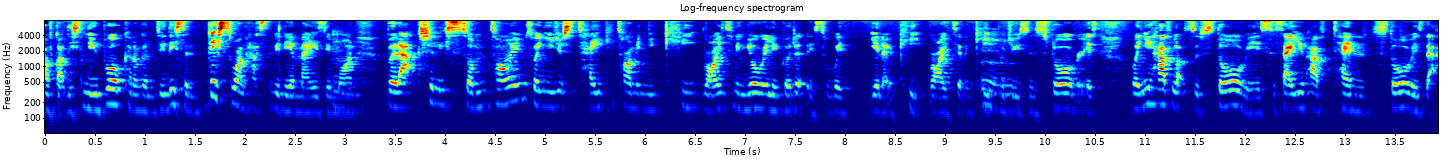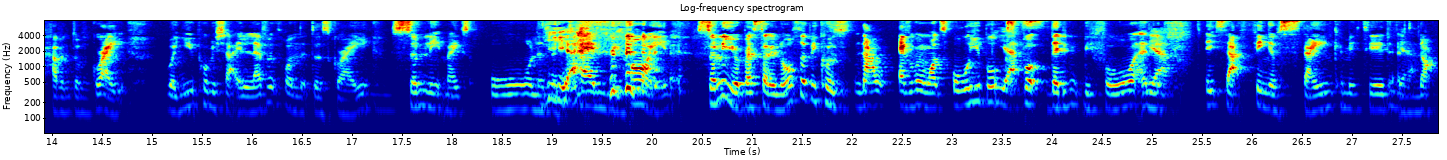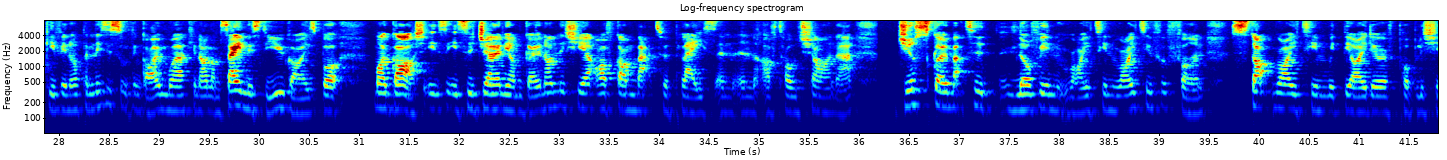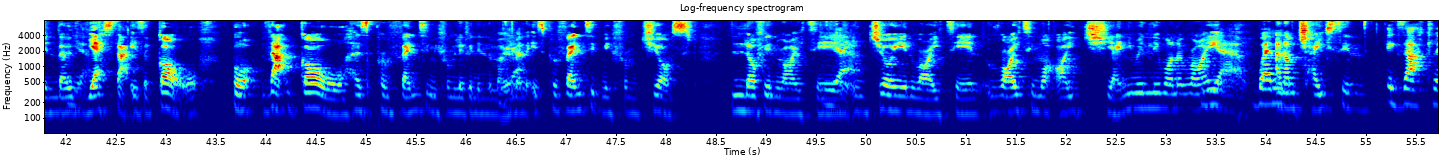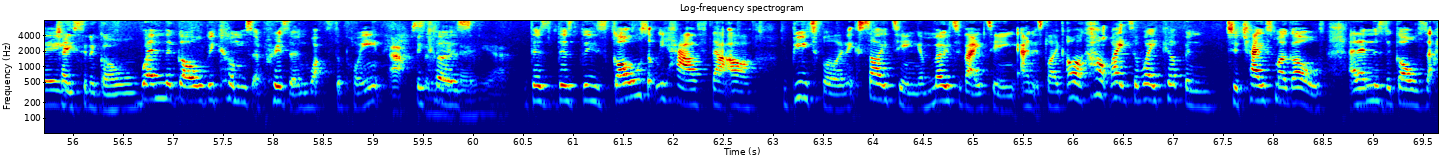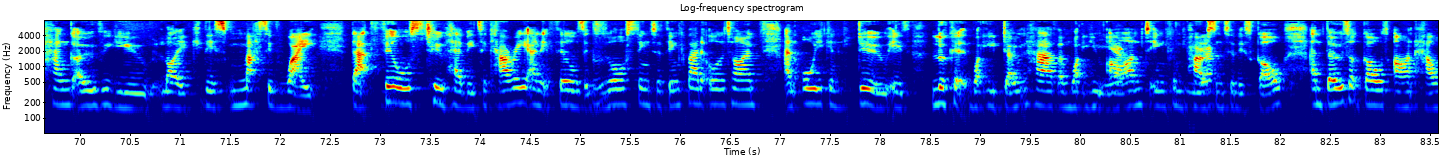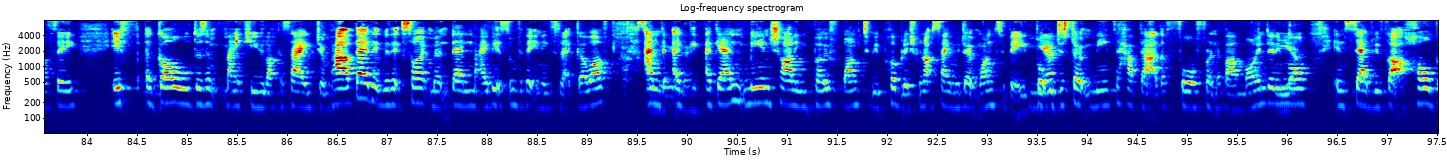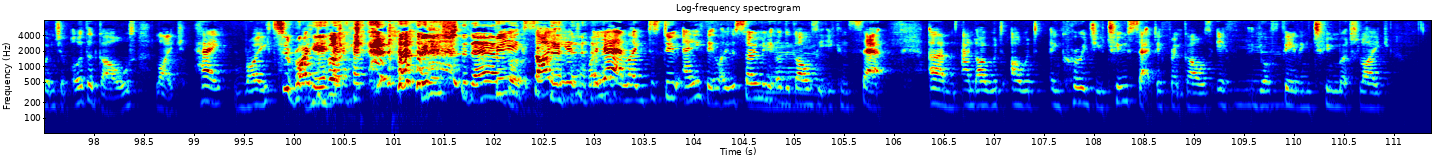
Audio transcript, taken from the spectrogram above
I've got this new book and I'm going to do this, and this one has to be the amazing Mm. one. But actually, sometimes when you just take your time and you keep writing, and you're really good at this with, you know, keep writing and keep Mm. producing stories, when you have lots of stories, so say you have 10 stories that haven't done great. When you publish that eleventh one that does great, mm. suddenly it makes all of the Yeah. ten behind. suddenly you're a best-selling author because now everyone wants all your books, Yes. but they didn't before. And yeah it's that thing of staying committed and Yeah. not giving up and this is something i'm working on i'm saying this to you guys but my gosh it's it's a journey i'm going on this year i've gone back to a place and, and i've told shana just going back to loving writing writing for fun stop writing with the idea of publishing though Yeah. yes that is a goal but that goal has prevented me from living in the moment. Yeah. it's prevented me from just loving writing Yeah. enjoying writing writing what i genuinely want to write. Yeah when and i'm chasing exactly. chasing a goal. When the goal becomes a prison what's the point? Absolutely, Because yeah, there's there's these goals that we have that are beautiful and exciting and motivating. And it's like oh i can't wait to wake up and to chase my goals. And then there's the goals that hang over you like this massive weight that feels too heavy to carry and it feels mm-hmm. exhausting to think about it all the time. And all you can do is look at what you don't have and what you Yeah. aren't in comparison to this goal. And those are, goals aren't healthy if a goal doesn't make you like i say jump out of bed with excitement then maybe it's something that you need to let go of and ag- again, me and Charlene both want to be published. We're not saying we don't want to be, but Yeah. we just don't need to have that at the forefront of our mind anymore. Instead, we've got a whole bunch of other goals, like, hey, write, write the book, finish the damn be book. excited. But yeah, like just do anything. Like there's so many other goals that you can set. Um, and I would I would encourage you to set different goals if Yeah. you're feeling too much like,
